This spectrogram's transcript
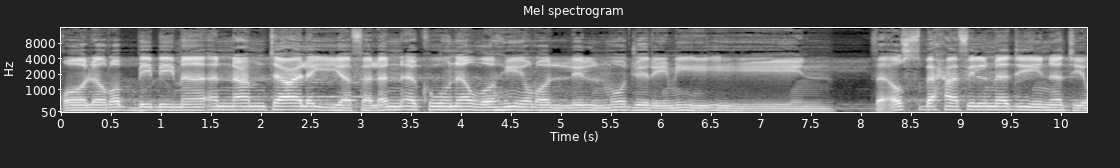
قال رب بما أنعمت علي فلن أكون ظهيرا للمجرمين. فأصبح في المدينة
